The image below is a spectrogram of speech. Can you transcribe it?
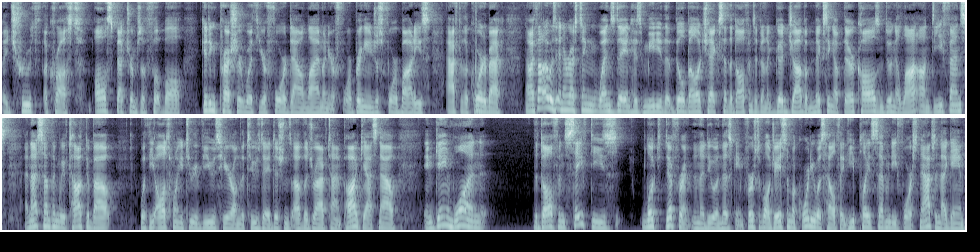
a truth across all spectrums of football getting pressure with your four down linemen or, or bringing just four bodies after the quarterback. Now, I thought it was interesting Wednesday in his media that Bill Belichick said the Dolphins have done a good job of mixing up their calls and doing a lot on defense. And that's something we've talked about with the All 22 reviews here on the Tuesday editions of the Drive Time podcast. Now, in game one, the Dolphins' safeties looked different than they do in this game. First of all, Jason McCourty was healthy and he played 74 snaps in that game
